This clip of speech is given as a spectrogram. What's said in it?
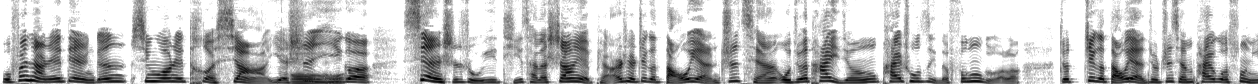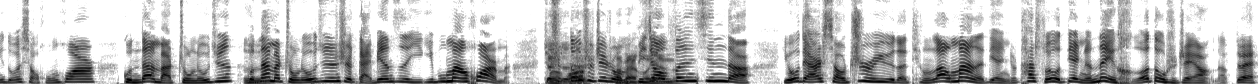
我分享这个电影跟星光这特像啊，也是一个现实主义题材的商业片，而且这个导演之前，我觉得他已经拍出自己的风格了。就这个导演，就之前拍过《送你一朵小红花》《滚蛋吧肿瘤君》，《滚蛋吧肿瘤君》是改编自一一部漫画嘛，就是都是这种比较温馨的、有点小治愈的、挺浪漫的电影。就是它所有电影的内核都是这样的，对，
